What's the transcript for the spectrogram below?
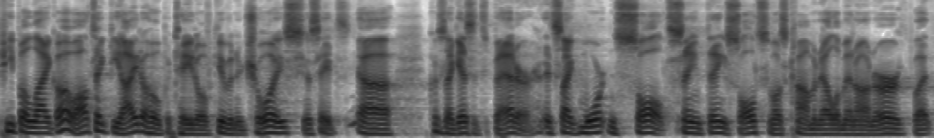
people like, oh, I'll take the Idaho potato if given a choice. I say it's because uh, I guess it's better. It's like Morton salt, same thing. Salt's the most common element on earth, but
